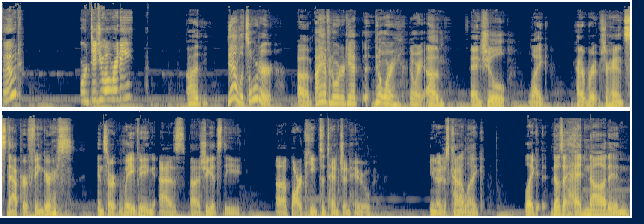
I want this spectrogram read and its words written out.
food? Or did you already? uh, yeah, let's order. Um, I haven't ordered yet. N- Don't worry, don't worry. Um, and she'll like kind of rips her hand, and snap her fingers, and start waving as uh, she gets the uh, barkeep's attention. Who, you know, just kind of like like does a head nod and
